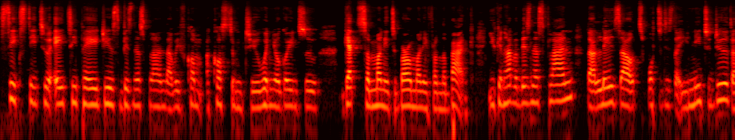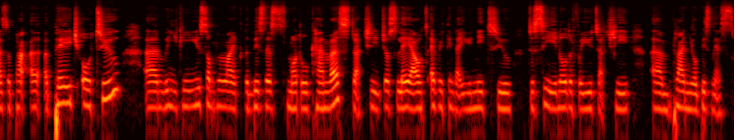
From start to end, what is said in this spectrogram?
60 to 80 pages business plan that we've come accustomed to when you're going to get some money to borrow money from the bank. You can have a business plan that lays out what it is that you need to do. That's a, a, page or two. Um, where you can use something like the business model canvas to actually just lay out everything that you need to to see in order for you to actually um, plan your business.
